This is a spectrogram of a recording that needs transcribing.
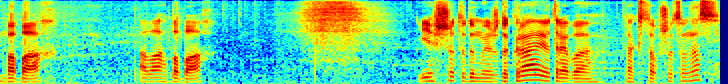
Бабах. Аллах бабах. І що ти думаєш, до краю треба. Так, стоп, що це в нас?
